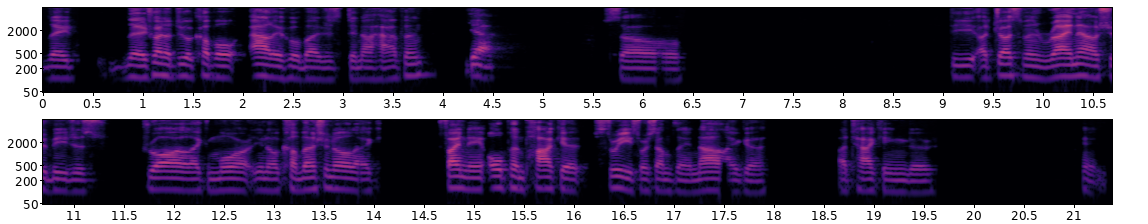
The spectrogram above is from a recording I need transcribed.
They they tried to do a couple alley hoop, but it just did not happen. Yeah. So the adjustment right now should be just draw like more, you know, conventional like finding open pocket threes or something, not like uh, attacking the hint.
